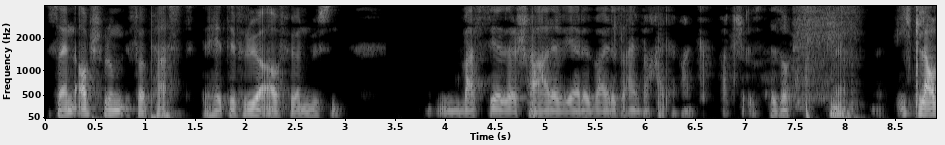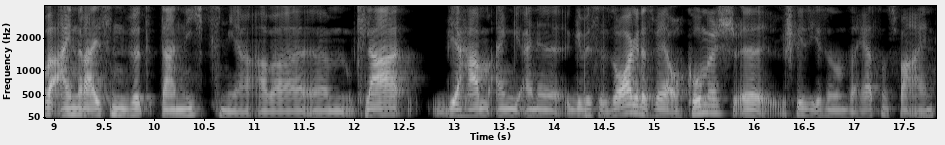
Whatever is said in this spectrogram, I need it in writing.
seinen Absprung verpasst. Der hätte früher aufhören müssen was sehr, sehr schade wäre, weil das einfach halt einfach Quatsch ist. Also ja. ich glaube, einreißen wird da nichts mehr. Aber ähm, klar, wir haben ein, eine gewisse Sorge, das wäre ja auch komisch. Äh, schließlich ist es unser Herzensverein.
